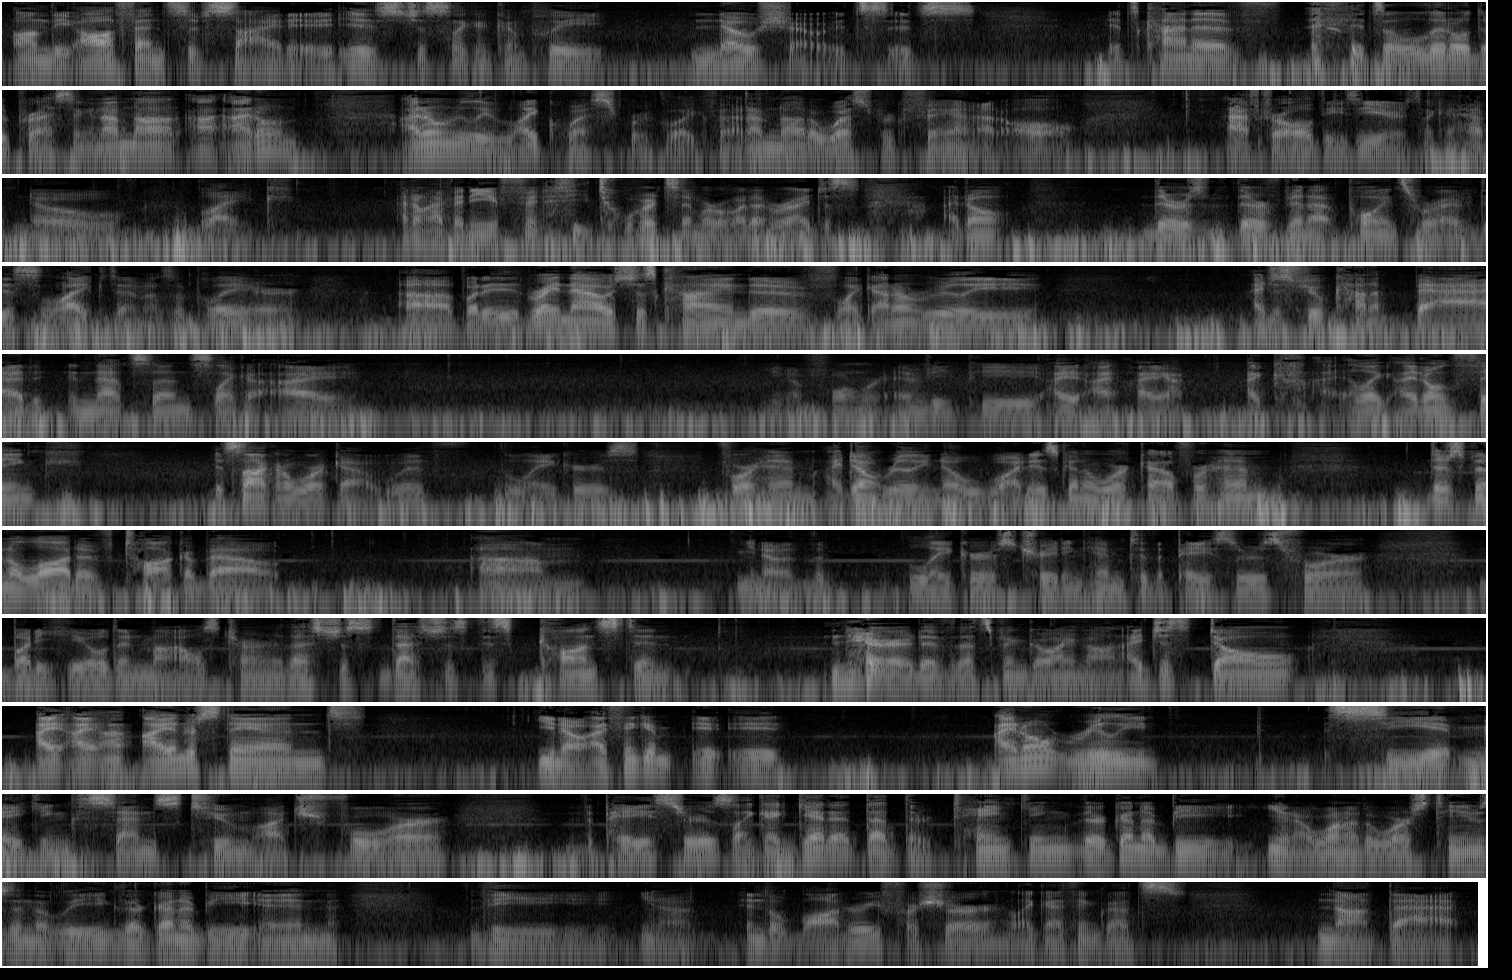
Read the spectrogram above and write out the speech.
on the offensive side, it is just like a complete no show. It's it's it's kind of it's a little depressing, and I'm not I, I don't I don't really like Westbrook like that. I'm not a Westbrook fan at all after all these years. Like I have no like I don't have any affinity towards him or whatever. I just I don't. There's there have been at points where I've disliked him as a player, uh, but it, right now it's just kind of like I don't really. I just feel kind of bad in that sense. Like I, you know, former MVP. I I I, I, like I don't think it's not going to work out with the Lakers for him. I don't really know what is going to work out for him. There's been a lot of talk about, um, you know, the Lakers trading him to the Pacers for Buddy Hield and Miles Turner. That's just that's just this constant narrative that's been going on. I just don't. I I I understand. You know, I think it, it, it I don't really see it making sense too much for the Pacers. Like I get it that they're tanking. They're to be, you know, one of the worst teams in the league. They're to be in the, you know, in the lottery for sure. Like I think that's not that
